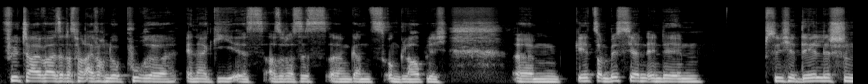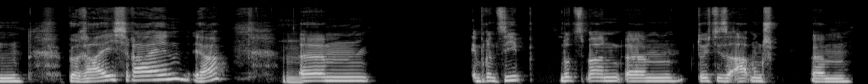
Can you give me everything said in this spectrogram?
fühlt teilweise, dass man einfach nur pure Energie ist. Also das ist ähm, ganz unglaublich. Ähm, geht so ein bisschen in den psychedelischen Bereich rein, ja. Mhm. Ähm, Im Prinzip nutzt man ähm, durch diese Atmung ähm,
